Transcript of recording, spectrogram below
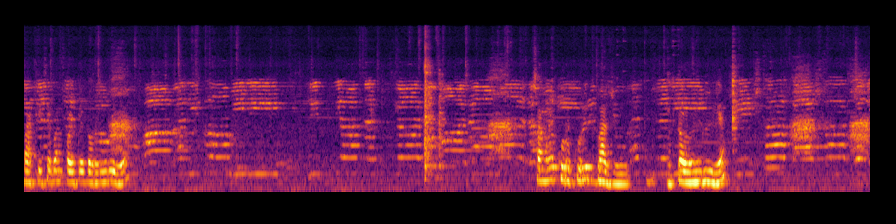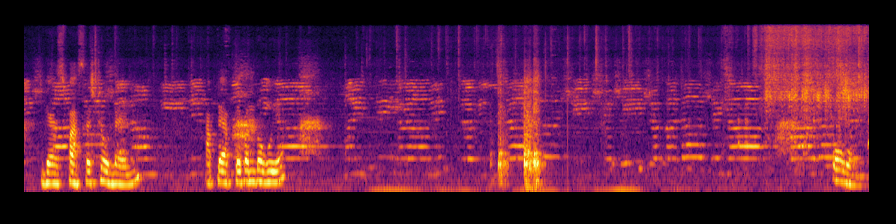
बाकीचे पण पैसे करून घेऊया चांगले कुरकुरीत भाजू तळून घेऊया गॅस फास्टच ठेवला आहे मी. आपले आपले पण बघूया. हो. ओ.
